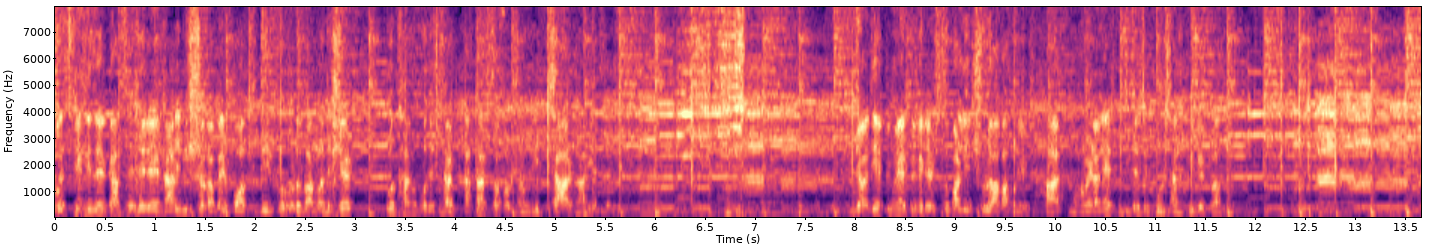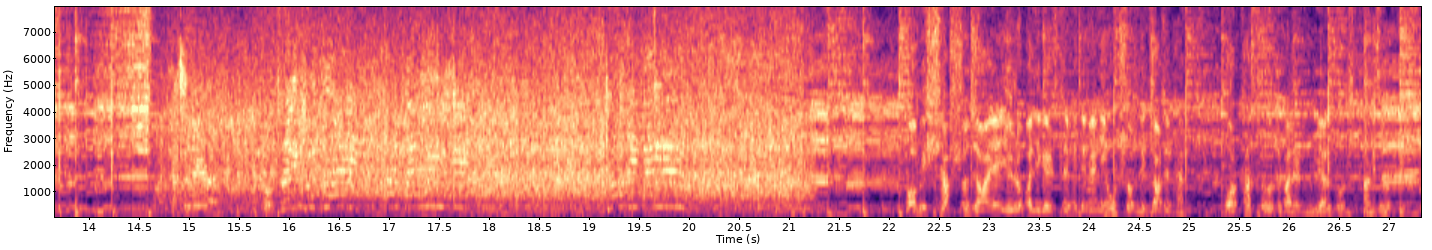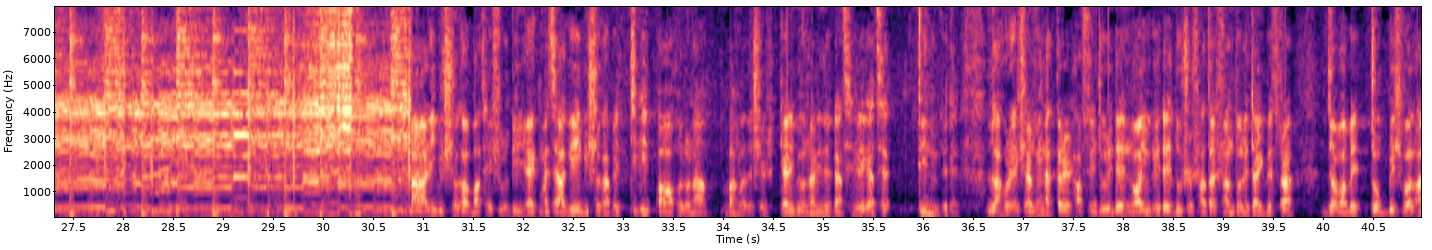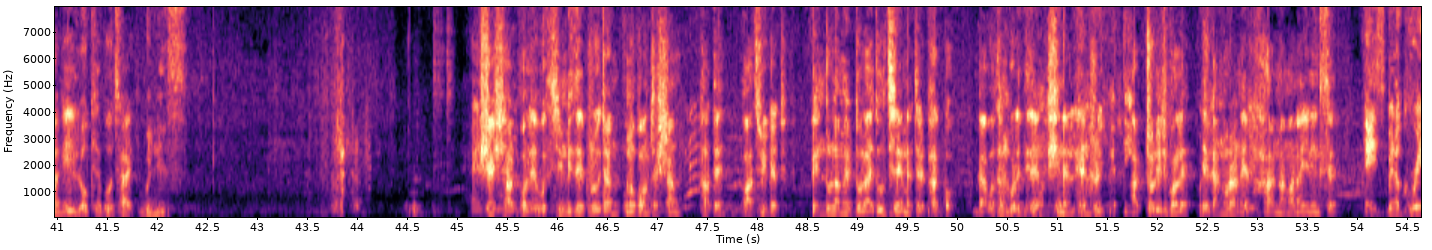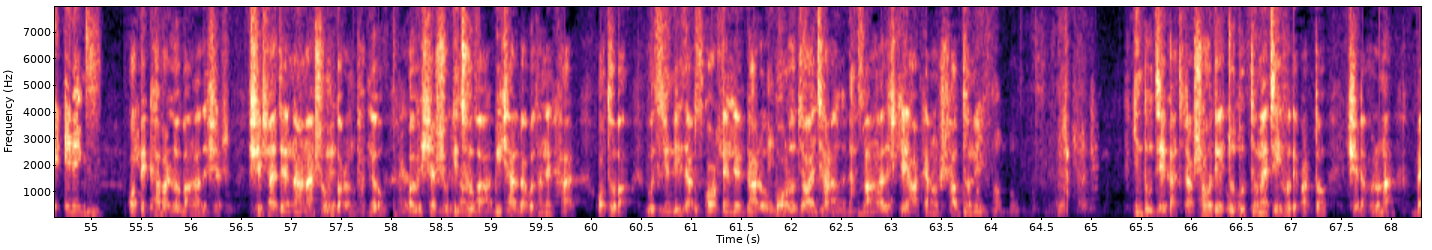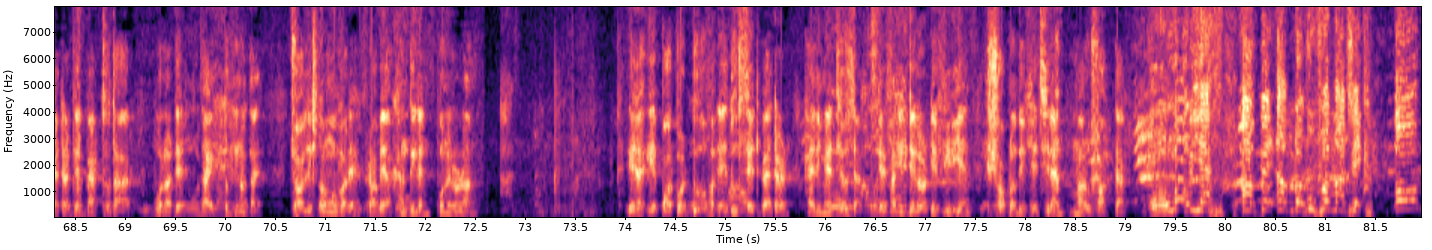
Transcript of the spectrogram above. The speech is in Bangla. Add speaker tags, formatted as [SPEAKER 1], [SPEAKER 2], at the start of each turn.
[SPEAKER 1] ওয়েস্ট ইন্ডিজের কাছে হেরে নারী বিশ্বকাপের পথ দীর্ঘ হলো বাংলাদেশের প্রধান উপদেষ্টা কাতার সফর সঙ্গী চার নারী জয় দিয়ে প্রিমিয়ার ক্রিকেটের সুপার লিগ শুরু আবাহনের হাট মোহামেডানের জিতেছে গুলশান ক্রিকেট ক্লাব! অবিশ্বাস্য জয়ে ইউরোপা লিগের সেমিতে ম্যানিউ সঙ্গী টটেনহ্যাম বরখাস্ত হতে পারেন রিয়াল কোচ আঞ্চলতি নারী বিশ্বকাপ বাছাই শুরুতেই এক ম্যাচে আগেই বিশ্বকাপের টিকিট পাওয়া হলো না বাংলাদেশের। ক্যারিবীয় নারীদের কাছে হেরে গেছে তিন উইকেটে। লাহোরে শারমিন আক্তারের হাফ সেঞ্চুরিতে নয় উইকেটে দুশো সাতাশ রান তোলে টাইগ্রেসরা। জবাবে চব্বিশ বল আগেই লক্ষ্যে পৌঁছায় উইন্ডিজ
[SPEAKER 2] শেষ সাত বলে ওয়েস্ট ইন্ডিজের প্রয়োজন উনপঞ্চাশ রান, হাতে পাঁচ উইকেট। পেন্ডুলামের দোলায় দুলছে ম্যাচের ভাগ্য। ব্যবধান করে দিলেন সিনেল হেনরি। আটচল্লিশ বলে একান্ন রানের হার নামানা ইনিংসে। অপেক্ষা বাড়লো বাংলাদেশের। শেষ ম্যাচে নানা সমীকরণ থাকলেও অবিশ্বাস্য কিছু বা বিশাল ব্যবধানের হার অথবা ওয়েস্ট ইন্ডিজ আর স্কটল্যান্ডের কারও বড় জয় ছাড়া বাংলাদেশকে আটকানোর সাধ্য নেই। কিন্তু যে কাজটা সহজে চতুর্থ ম্যাচেই হতে পারত, সেটা হলো না ব্যাটারদের ব্যর্থতা আর বোলারদের দায়িত্বহীনতায়। চুয়াল্লিশতম ওভারে রাবেয়া খান দিলেন পনেরো রান। এর আগে পরপর দু ওভারে দু সেট ব্যাটার হ্যারি ম্যাথিউস আর স্টেফানি টেলরকে ফিরিয়ে স্বপ্ন দেখিয়েছিলেন মারুফ আক্তার।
